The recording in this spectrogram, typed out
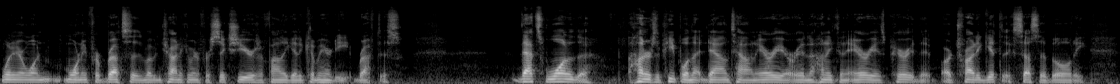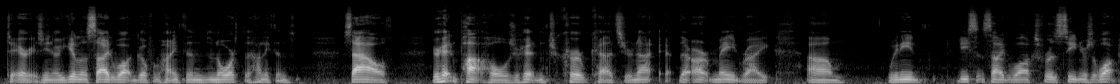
went in one morning for breakfast. I've been trying to come in for six years and finally get to come here to eat breakfast. That's one of the hundreds of people in that downtown area or in the Huntington areas, period, that are trying to get the accessibility to areas. You know, you get on the sidewalk and go from Huntington North to Huntington south, you're hitting potholes, you're hitting curb cuts, you're not that aren't made right. Um, we need decent sidewalks for the seniors that walk.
